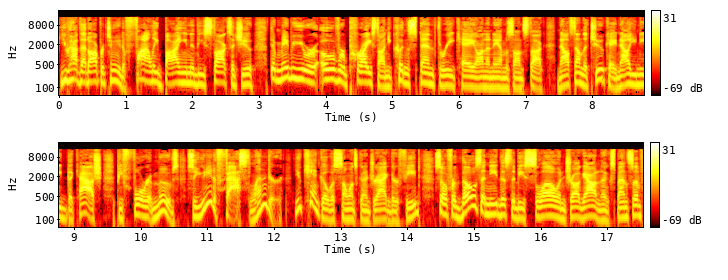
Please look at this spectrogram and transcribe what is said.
you have that opportunity to finally buy into these stocks that you, that maybe you were overpriced on. You couldn't spend 3K on an Amazon stock. Now it's down to 2K. Now you need the cash before it moves. So you need a fast lender. You can't go with someone's going to drag their feet. So for those that need this to be slow and drug out and expensive,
